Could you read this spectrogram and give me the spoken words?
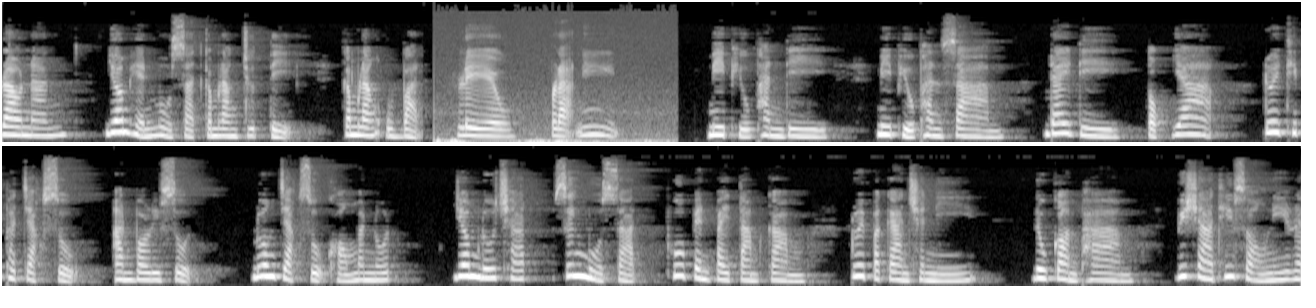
เรานั้นย่อมเห็นหมู่สัตว์กำลังจุติกำลังอุบัติ เลว ประณีต มีผิวพันธ์ดี มีผิวพันธ์ซาม ได้ดี ตกยาก ด้วยทิพจักสุอันบริสุทธิ์ ล่วงจากสุของมนุษย์ ย่อมรู้ชัด ซึ่งหมู่สัตว์ ผู้เป็นไปตามกรรม ด้วยประการชนี้ ดูก่อนพาม วิชาที่สองนี้แร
